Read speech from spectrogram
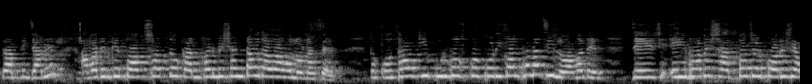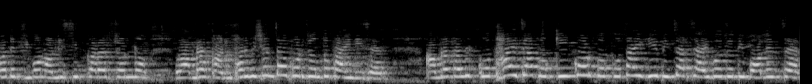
এটা আপনি জানেন? আমাদেরকে তৎসত্ত্বেও কনফার্মেশনটাও দেওয়া হলো না, স্যার। তো কোথাও কি পূর্ব পরিকল্পনা ছিল আমাদের যে এইভাবে সাত বছর পরে সে আমাদের জীবন অনিশ্চিত করার জন্য? আমরা কনফার্মেশনটাও পর্যন্ত পাইনি, স্যার। আমরা তাহলে কোথায় যাব? কি করব? কোথায় গিয়ে বিচার চাইব যদি বলেন, স্যার?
